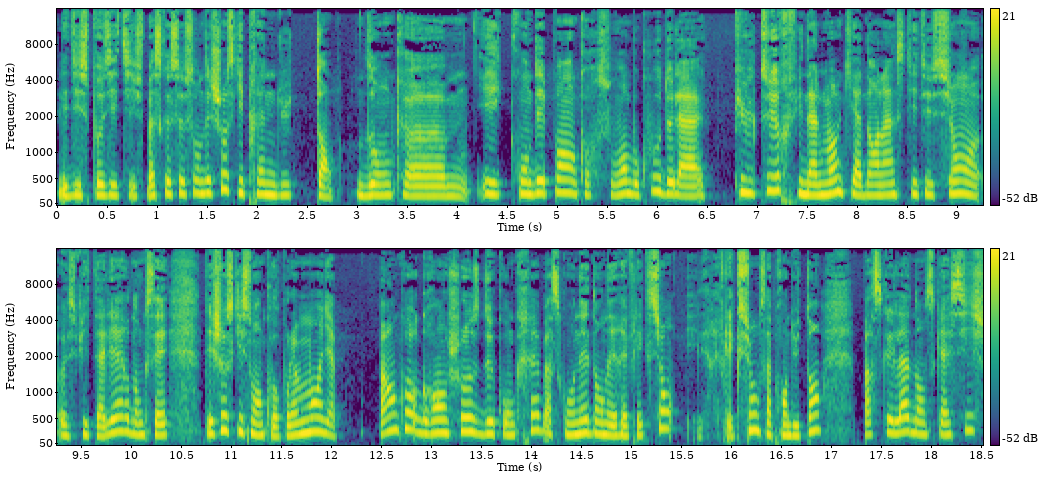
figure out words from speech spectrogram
les dispositifs, parce que ce sont des choses qui prennent du temps. Donc, euh, et qu'on dépend encore souvent beaucoup de la culture finalement qu'il y a dans l'institution hospitalière. Donc c'est des choses qui sont en cours. Pour le moment, il y a pas encore grand chose de concret parce qu'on est dans des réflexions. Et les réflexions, ça prend du temps parce que là, dans ce cas-ci,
